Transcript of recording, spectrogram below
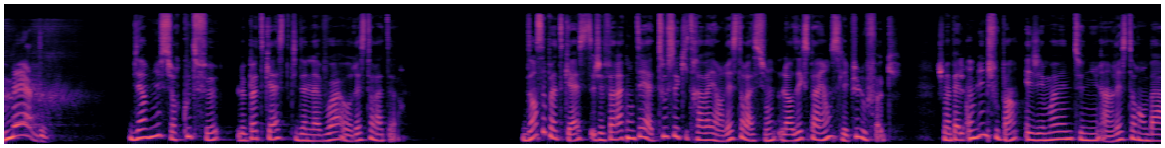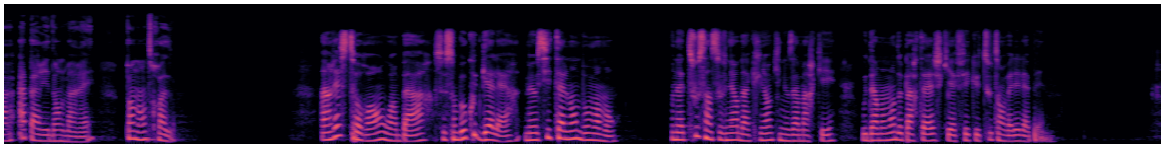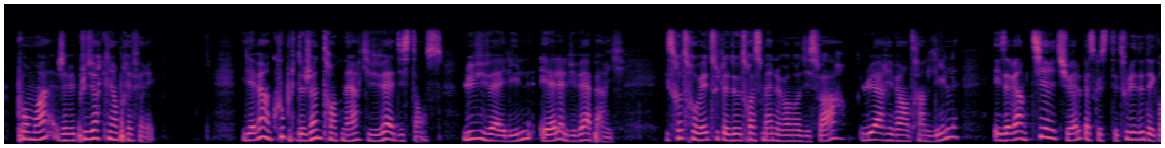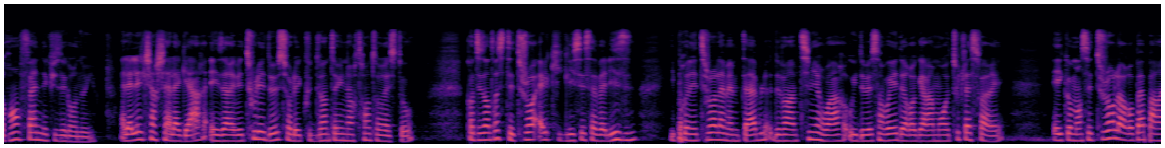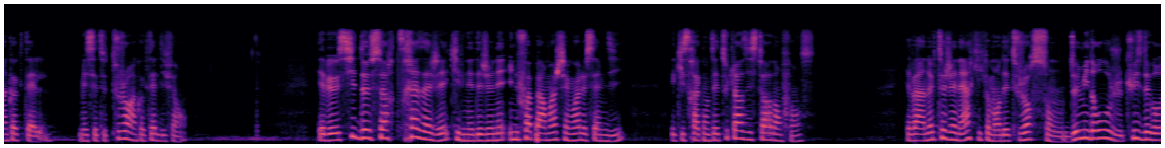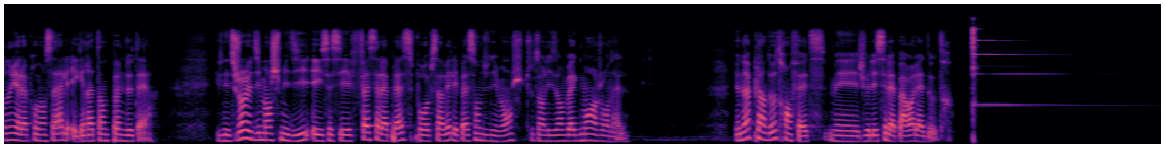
Merde Bienvenue sur Coup de Feu, le podcast qui donne la voix aux restaurateurs. Dans ce podcast, je fais raconter à tous ceux qui travaillent en restauration leurs expériences les plus loufoques. Je m'appelle Ombline Choupin et j'ai moi-même tenu un restaurant-bar à Paris dans le Marais pendant trois ans. Un restaurant ou un bar, ce sont beaucoup de galères, mais aussi tellement de bons moments. On a tous un souvenir d'un client qui nous a marqué ou d'un moment de partage qui a fait que tout en valait la peine. Pour moi, j'avais plusieurs clients préférés. Il y avait un couple de jeunes trentenaires qui vivaient à distance. Lui vivait à Lille et elle, elle vivait à Paris. Ils se retrouvaient toutes les deux ou trois semaines le vendredi soir. Lui arrivait en train de Lille et ils avaient un petit rituel parce que c'était tous les deux des grands fans cuisses de grenouilles. Elle allait le chercher à la gare et ils arrivaient tous les deux sur les coups de 21h30 au resto. Quand ils entraient, c'était toujours elle qui glissait sa valise. Ils prenaient toujours la même table, devant un petit miroir où ils devaient s'envoyer des regards amoureux toute la soirée. Et ils commençaient toujours leur repas par un cocktail. Mais c'était toujours un cocktail différent. Il y avait aussi deux sœurs très âgées qui venaient déjeuner une fois par mois chez moi le samedi et qui se racontaient toutes leurs histoires d'enfance. Il y avait un octogénaire qui commandait toujours son demi de rouge, cuisse de grenouille à la provençale et gratin de pommes de terre. Il venait toujours le dimanche midi et il s'asseyait face à la place pour observer les passants du dimanche tout en lisant vaguement un journal. Il y en a plein d'autres en fait, mais je vais laisser la parole à d'autres.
